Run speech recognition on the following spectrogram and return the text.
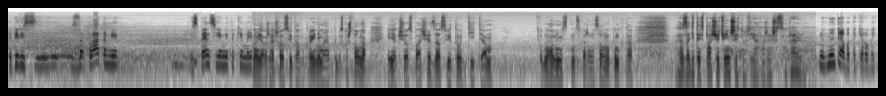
Тепер із з зарплатами, із пенсіями такими. Ну я вважаю, що освіта в Україні має бути безкоштовна. І якщо сплачують за освіту дітям одного міста, скажімо, населеного пункту, за дітей сплачують в інший, то я вважаю, що це неправильно. Не, не треба таке робити.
